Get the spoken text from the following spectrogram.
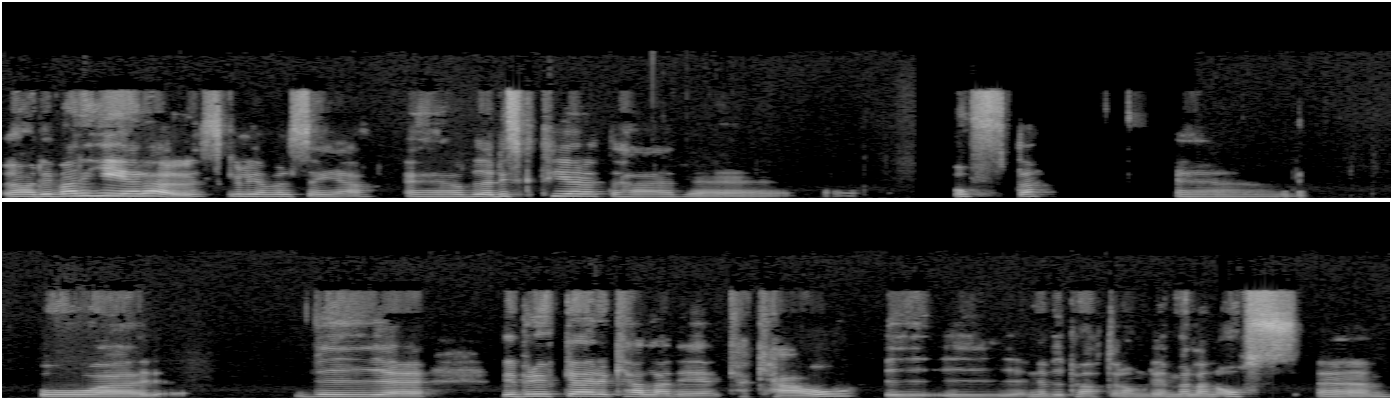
Ja, det varierar skulle jag väl säga. Eh, och vi har diskuterat det här ofta. Och vi vi brukar kalla det kakao i, i, när vi pratar om det mellan oss. Ehm,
